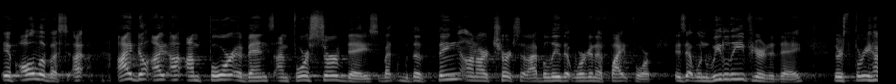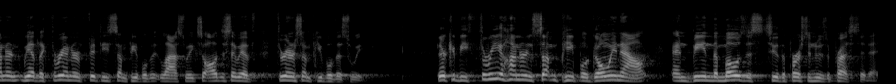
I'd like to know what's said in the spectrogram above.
If all of us, I, I don't, I, I'm for events, I'm for serve days, but the thing on our church that I believe that we're going to fight for is that when we leave here today, there's 300, we had like 350 some people last week, so I'll just say we have 300 some people this week. There could be 300 something people going out and being the Moses to the person who's oppressed today.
